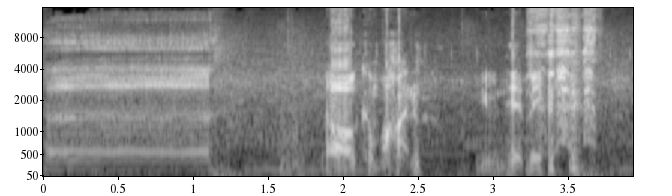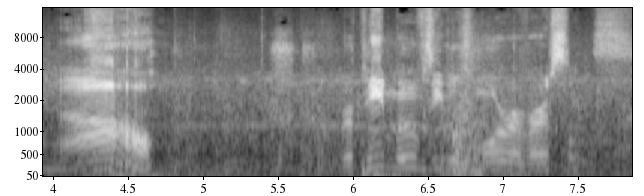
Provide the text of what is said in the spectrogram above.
Uh, Oh, come on. You even hit me. ow! Repeat moves equals more reversals.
